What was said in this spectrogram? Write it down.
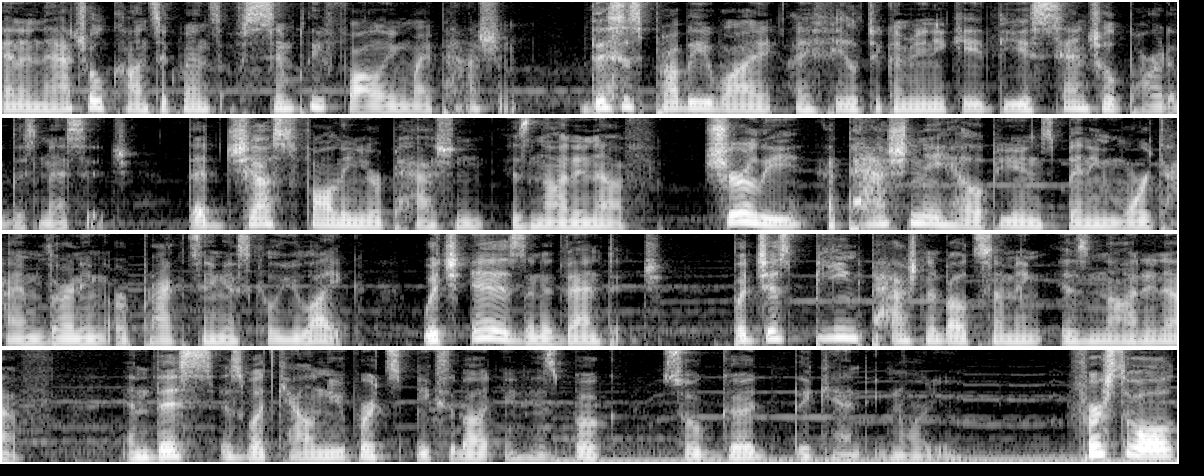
and a natural consequence of simply following my passion. This is probably why I failed to communicate the essential part of this message, that just following your passion is not enough. Surely, a passion may help you in spending more time learning or practicing a skill you like, which is an advantage. But just being passionate about something is not enough. And this is what Cal Newport speaks about in his book, So Good They Can't Ignore You. First of all,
